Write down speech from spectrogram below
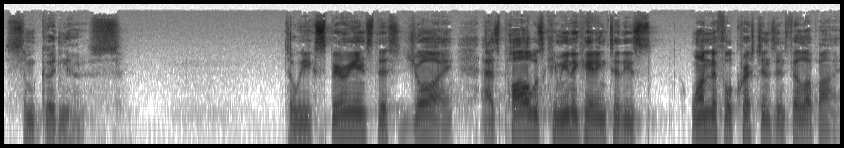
some good news. So we experience this joy as Paul was communicating to these wonderful Christians in Philippi.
